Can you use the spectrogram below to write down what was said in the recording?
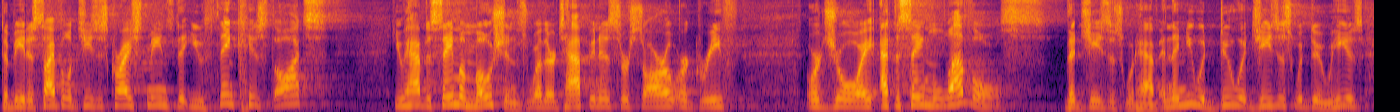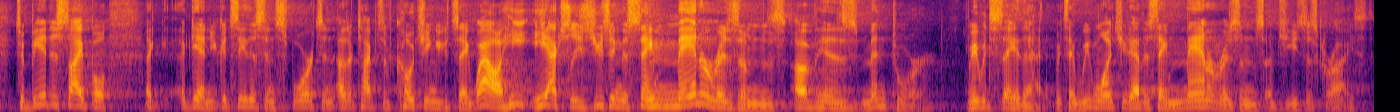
To be a disciple of Jesus Christ means that you think his thoughts, you have the same emotions, whether it's happiness or sorrow or grief or joy, at the same levels that Jesus would have. And then you would do what Jesus would do. He is to be a disciple. Again, you could see this in sports and other types of coaching. You could say, wow, he, he actually is using the same mannerisms of his mentor. We would say that. We'd say, we want you to have the same mannerisms of Jesus Christ.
